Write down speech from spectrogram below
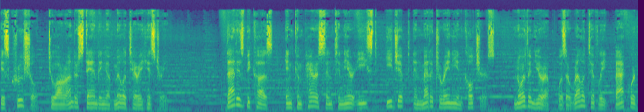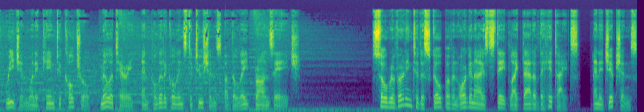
is crucial to our understanding of military history. That is because, in comparison to Near East, Egypt and Mediterranean cultures, Northern Europe was a relatively backward region when it came to cultural, military, and political institutions of the Late Bronze Age. So reverting to the scope of an organized state like that of the Hittites, and Egyptians,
